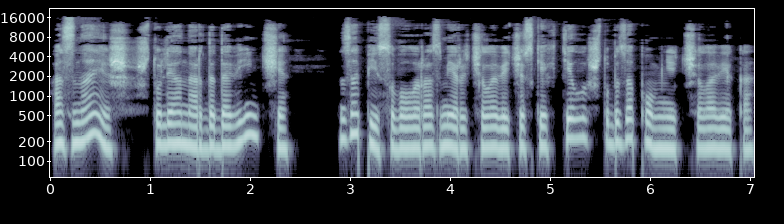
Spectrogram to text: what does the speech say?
А знаешь, что Леонардо да Винчи записывал размеры человеческих тел, чтобы запомнить человека?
